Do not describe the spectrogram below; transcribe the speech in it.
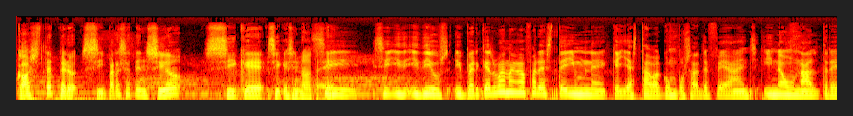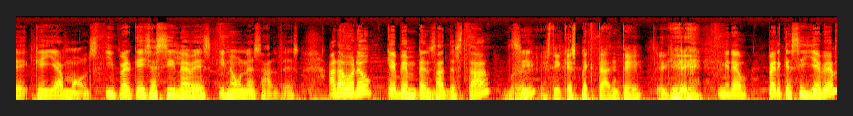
Costa, però si pares atenció, sí que sí que s'hi nota, eh? Sí, sí i, i dius, i per què es van agafar este himne que ja estava composat de fer anys i no un altre que hi ha molts? I per què aquestes síl·labes i no unes altres? Ara veureu que ben pensat està, Bueno, sí? Estic expectant, eh? Mireu, perquè si llevem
